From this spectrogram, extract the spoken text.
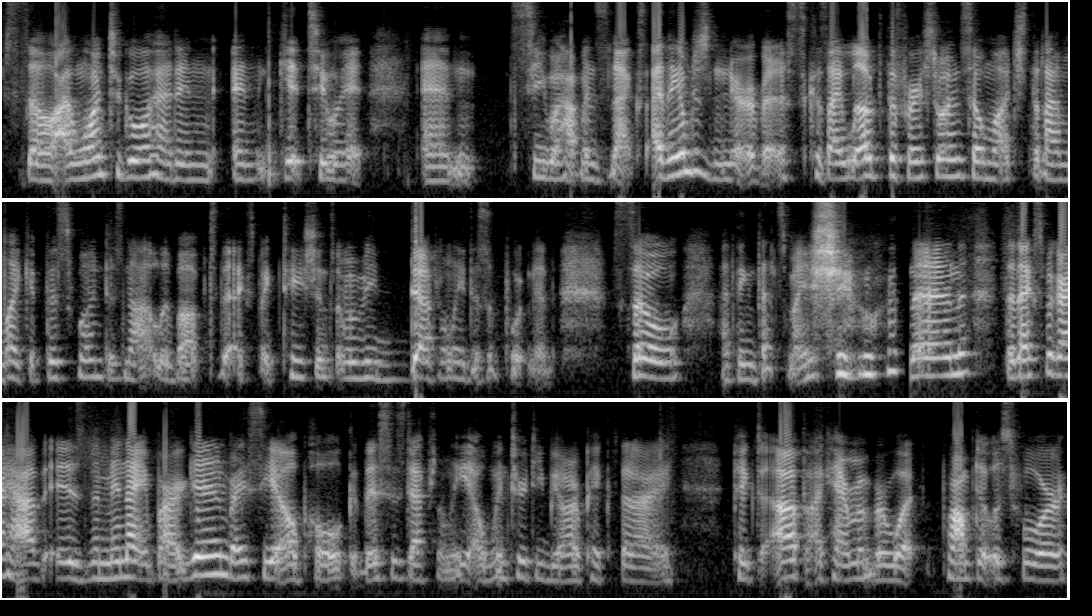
So I want to go ahead and, and get to it and see what happens next. I think I'm just nervous because I loved the first one so much that I'm like, if this one does not live up to the expectations, I'm gonna be definitely disappointed. So I think that's my issue. then the next book I have is The Midnight Bargain by C.L. Polk. This is definitely a winter TBR pick that I picked up. I can't remember what prompt it was for,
